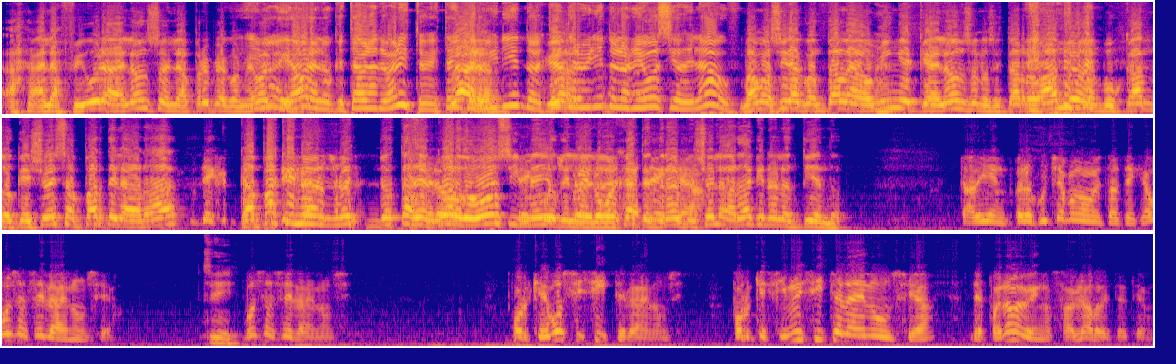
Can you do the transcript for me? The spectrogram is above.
a, la figura de Alonso es la propia Y, Conmebol? no, y ahora lo que está hablando Evaristo, está Claro, interviniendo, está claro. interviniendo en los negocios del AUF. Vamos a ir a contarle a Domínguez que Alonso nos está robando, buscando que yo esa parte, la verdad, capaz que no, no, no estás de Pero, acuerdo vos y medio que lo, dejaste entrar, pero yo la verdad que no lo entiendo. Está bien, pero escuchame como estrategia. Vos hacés la denuncia. Sí. Vos hacés la denuncia. Porque vos hiciste la denuncia. Porque si no hiciste la denuncia, después no me vengas a hablar de este tema.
